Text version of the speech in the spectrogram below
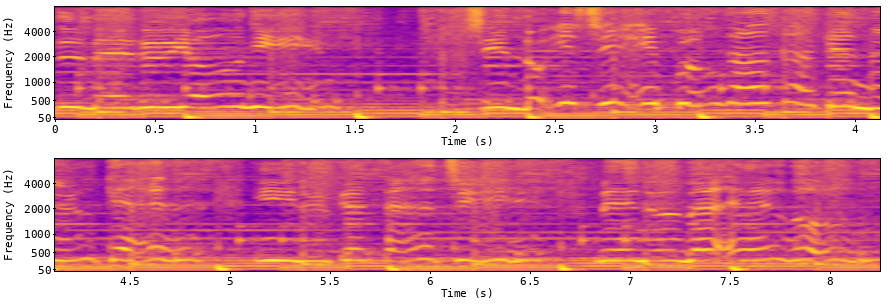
上滑るように白い尻尾が駆け抜けイルカたち目の前を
